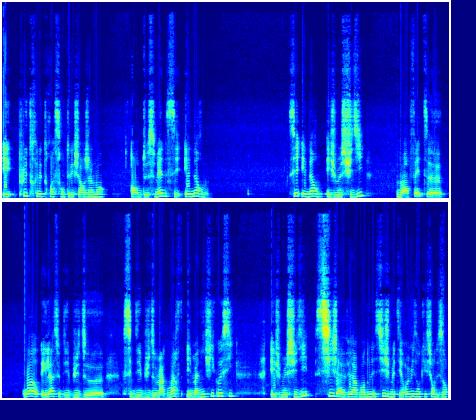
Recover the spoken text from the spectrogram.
Et plus de 300 téléchargements en deux semaines, c'est énorme. C'est énorme. Et je me suis dit, mais en fait, euh, waouh. Et là, ce début de ces débuts de Marc Mars est magnifique aussi. Et je me suis dit, si j'avais abandonné, si je m'étais remise en question en disant,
